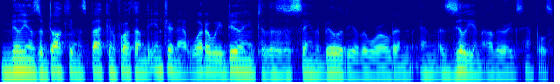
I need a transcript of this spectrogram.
millions of documents back and forth on the internet, what are we doing to the sustainability of the world and, and a zillion other examples.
